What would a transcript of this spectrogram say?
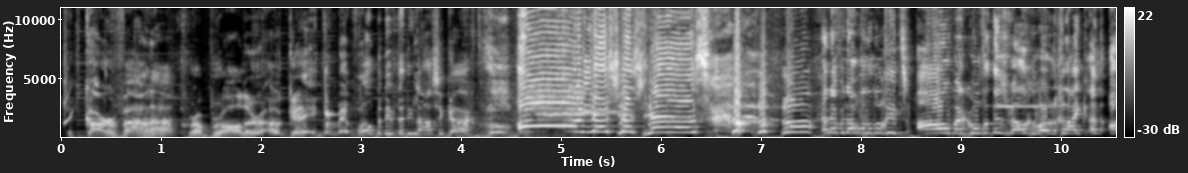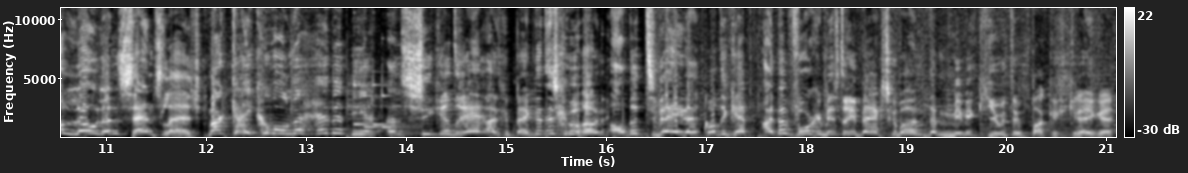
De Carvana. Crabrawler. Oké, ik ben vooral benieuwd naar die laatste kaart. Oh, Yes, yes, yes! en hebben we daaronder nog iets? Oh mijn god, het is wel gewoon gelijk een Alolan Sandslash. Maar kijk gewoon, we hebben hier een Secret Rare uitgepakt. Dit is gewoon al de tweede. Want ik heb uit mijn vorige Mystery Bags gewoon de Mimikyu te pakken gekregen.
